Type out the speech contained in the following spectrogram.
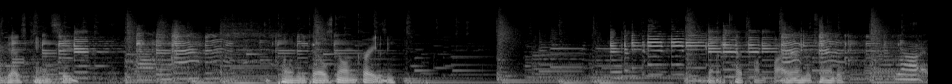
You guys can't see. The ponytail's going crazy. Catch on fire in the candle. Yeah.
